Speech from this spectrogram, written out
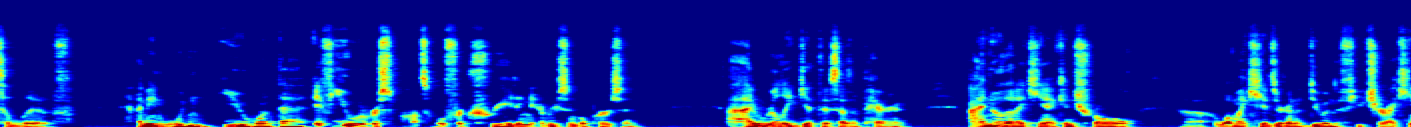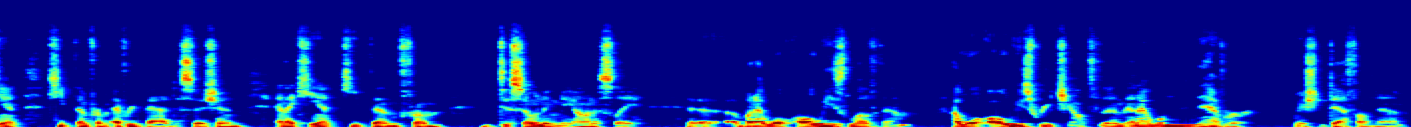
to live. I mean, wouldn't you want that if you were responsible for creating every single person? I really get this as a parent. I know that I can't control uh, what my kids are going to do in the future. I can't keep them from every bad decision, and I can't keep them from disowning me, honestly. Uh, but I will always love them I will always reach out to them and I will never wish death on them.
